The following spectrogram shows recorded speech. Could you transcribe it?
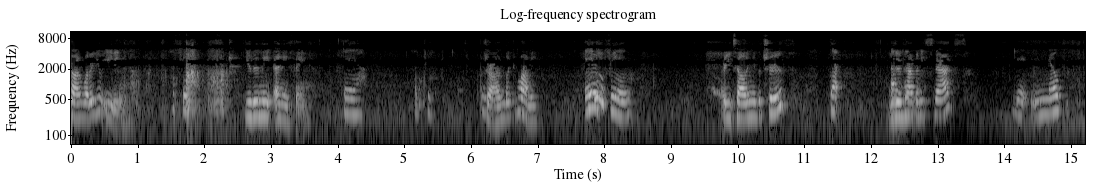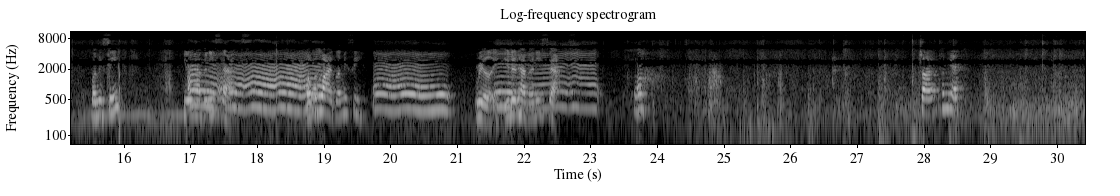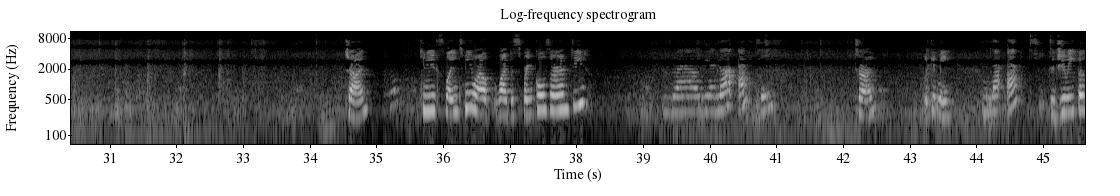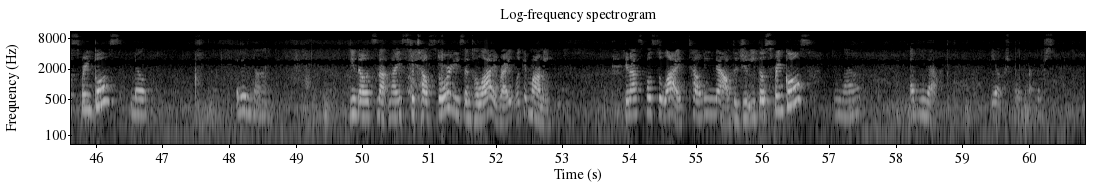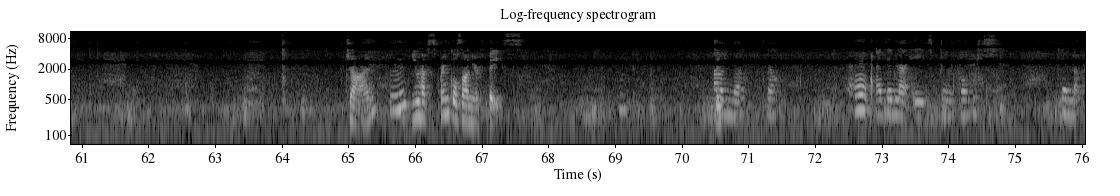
John, what are you eating? Okay. You didn't eat anything. Yeah. Okay. John, look at mommy. Anything Are you telling me the truth? that. You didn't have any snacks? Nope. Let me see. You didn't have any snacks. Open wide, let me see. Really? You didn't have any snacks? John, come here. John, can you explain to me why, why the sprinkles are empty? Well, they're not empty. John, look at me. They're not empty. Did you eat those sprinkles? No. I did not. You know it's not nice to tell stories and to lie, right? Look at mommy. You're not supposed to lie. Tell me now. Did you eat those sprinkles? No. I did not. Yo, sprinkles. John, Hmm? you have sprinkles on your face. Oh, no. No. I did not eat sprinkles. Did not.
